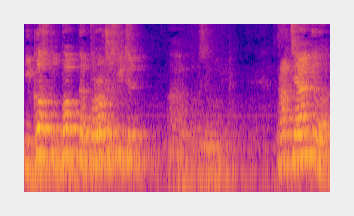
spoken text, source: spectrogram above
И Господ Бог на пророческите... А, мой. Прати ангела.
